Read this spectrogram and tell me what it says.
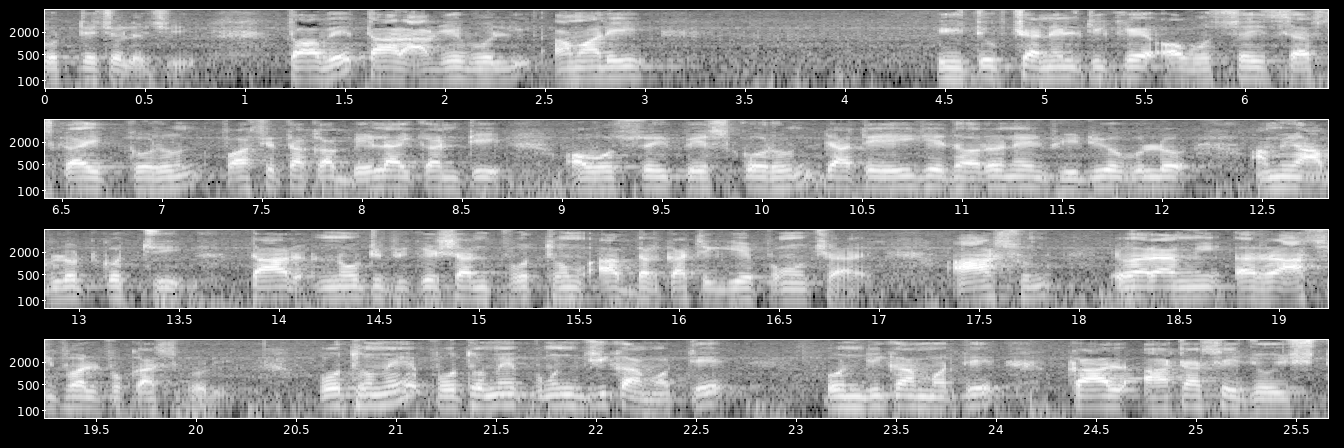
করতে চলেছি। তবে তার আগে বলি, আমার এই ইউটিউব চ্যানেলটিকে অবশ্যই সাবস্ক্রাইব করুন, পাশে থাকা বেল আইকনটি অবশ্যই প্রেস করুন, যাতে এই যে ধরনের ভিডিওগুলো আমি আপলোড করছি, তার নোটিফিকেশান প্রথম আপনার কাছে গিয়ে পৌঁছায়। আসুন, এবার আমি রাশিফল প্রকাশ করি। প্রথমে প্রথমে পঞ্জিকা মতে পঞ্জিকা মতে কাল আঠাশে জ্যৈষ্ঠ,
